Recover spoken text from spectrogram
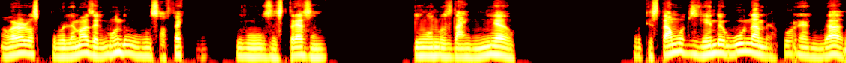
ahora los problemas del mundo nos afectan, nos estresan, y nos dan miedo, porque estamos viviendo en una mejor realidad.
